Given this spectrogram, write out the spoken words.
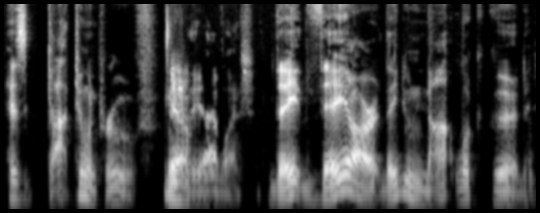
has got to improve Yeah. for the Avalanche. They they are they do not look good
